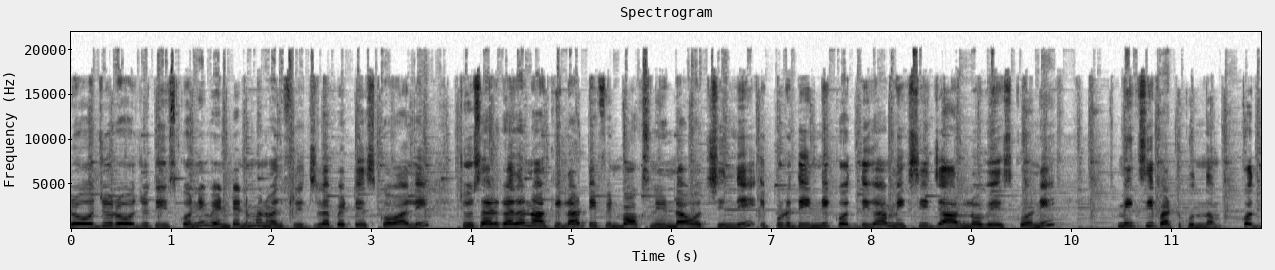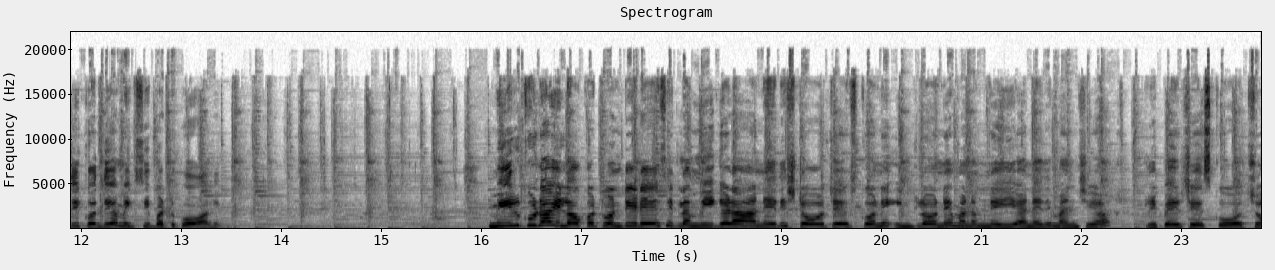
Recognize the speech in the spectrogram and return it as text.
రోజు రోజు తీసుకొని వెంటనే మనం అది ఫ్రిడ్జ్లో పెట్టేసుకోవాలి. చూసారు కదా నాకు ఇలా టిఫిన్ బాక్స్ నిండా వచ్చింది. ఇప్పుడు దీన్ని కొద్దిగా మిక్సీ జార్లో వేసుకొని మిక్సీ పట్టుకుందాం. కొద్ది కొద్దిగా మిక్సీ పట్టుకోవాలి. మీరు కూడా ఇలా ఒక ట్వంటీ డేస్ ఇట్లా మీగడ అనేది స్టోర్ చేసుకొని ఇంట్లోనే మనం నెయ్యి అనేది మంచిగా ప్రిపేర్ చేసుకోవచ్చు.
